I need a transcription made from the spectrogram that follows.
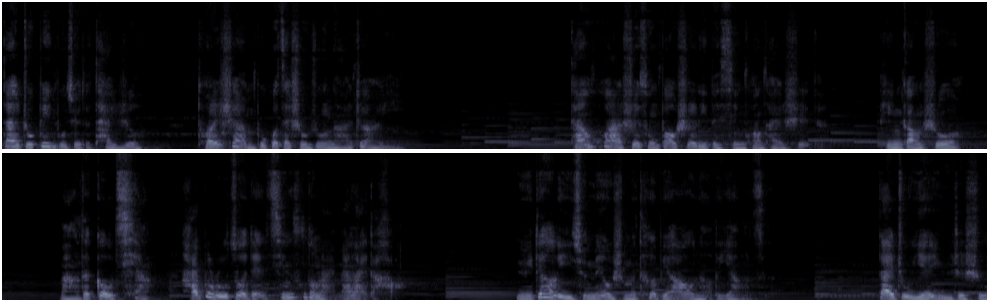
呆柱并不觉得太热，团扇不过在手中拿着而已。谈话是从报社里的情况开始的。平刚说：“忙得够呛，还不如做点轻松的买卖来得好。”语调里却没有什么特别懊恼的样子。戴柱揶揄着说：“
